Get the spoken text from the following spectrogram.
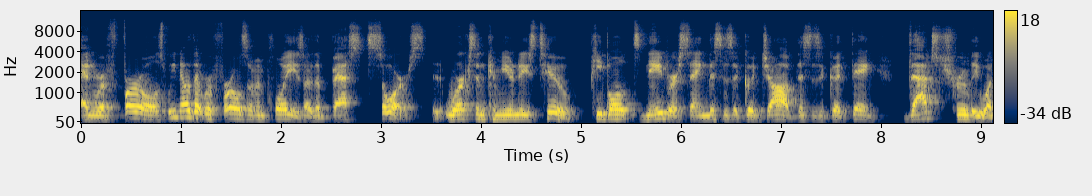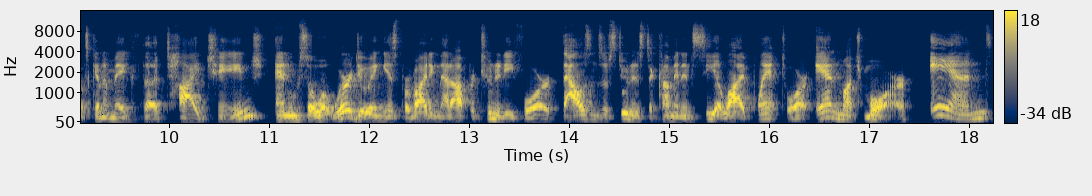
and referrals, we know that referrals of employees are the best source. It works in communities too. People's neighbors saying, This is a good job, this is a good thing. That's truly what's going to make the tide change. And so, what we're doing is providing that opportunity for thousands of students to come in and see a live plant tour and much more. And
